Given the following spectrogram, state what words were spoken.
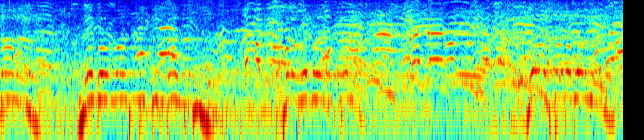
Đale, njegov vlastiti ranču, pored njegovog hotela. Gledaj sada borbe, kako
